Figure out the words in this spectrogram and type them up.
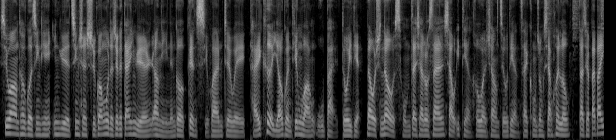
希望透过今天音乐精神时光屋的这个单元，让你能够更喜欢这位台客摇滚天王伍佰多一点。那我是 Nose，我们在下周三下午一点和晚上九点在空中相会喽，大家拜拜。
